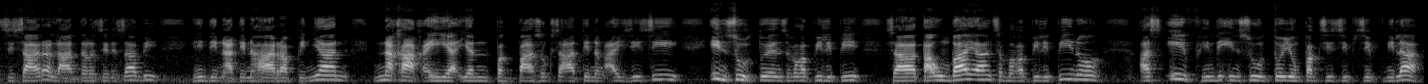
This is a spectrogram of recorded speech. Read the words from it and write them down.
si Sara lahat na ng sinasabi, hindi natin haharapin 'yan, nakakahiya 'yan pagpasok sa atin ng ICC, insulto 'yan sa mga Pilipi, sa taong bayan, sa mga Pilipino, as if hindi insulto yung pagsisipsip nila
